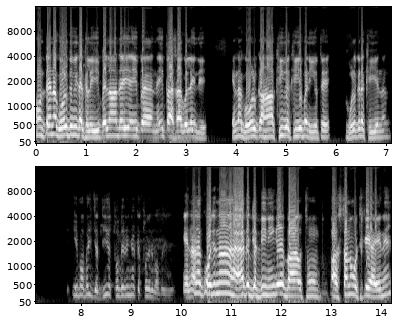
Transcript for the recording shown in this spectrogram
ਹੁਣ ਤੇ ਇਹਨਾਂ ਗੋਲਕ ਵੀ ਰੱਖ ਲਈ, ਪਹਿਲਾਂ ਆਂਦੇ ਸੀ ਅਸੀਂ ਨਹੀਂ ਪੈਸਾ ਕੋਈ ਲੈਂਦੇ। ਇਹਨਾਂ ਗੋਲਕ, ਹਾਂ, ਅੱਖੀ ਵੇਖੀਏ ਬਣੀ ਉੱਤੇ ਗੋਲਕ ਰੱਖੀ ਇਹਨਾਂ ਨੇ। ਇਹ ਬਾਬਾ ਜੀ ਜੱਦੀ ਇੱਥੋਂ ਦੇ ਨੇ ਜਾਂ ਕਿੱਥੋਂ ਦੇ ਨੇ ਬਾਬਾ ਜੀ? ਇਹ? ਇਹਨਾਂ ਦਾ ਕੁਝ ਨਾ ਹੈ ਤੇ ਜੱਦੀ ਨਹੀਂ ਗਏ ਉੱਥੋਂ ਪਾਕਿਸਤਾਨੋਂ ਉੱਠ ਕੇ ਆਏ ਨੇ।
